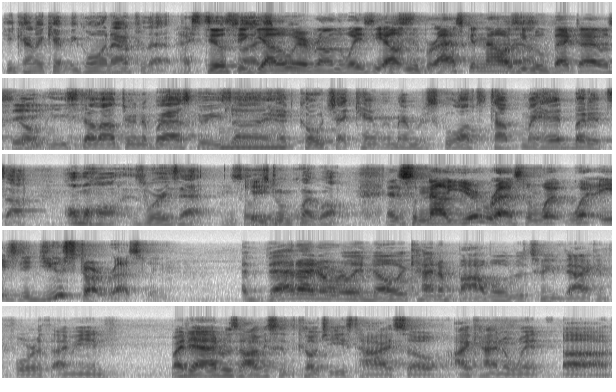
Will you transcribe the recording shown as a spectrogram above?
he kind of kept me going after that. I still see High Galloway around the way. Is he out in Nebraska now? Or has he moved back to Iowa City? No, he's still out there in Nebraska. He's a head coach. I can't remember the school off the top of my head, but it's uh, Omaha is where he's at. So he's doing quite well. And so now you're wrestling. What what age did you start wrestling? That I don't really know. It kind of bobbled between back and forth. I mean, my dad was obviously the coach at East High, so I kind of went uh,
